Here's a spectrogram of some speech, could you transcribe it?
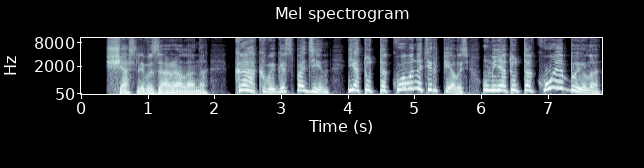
— счастливо заорала она. «Как вы, господин? Я тут такого натерпелась! У меня тут такое было!»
